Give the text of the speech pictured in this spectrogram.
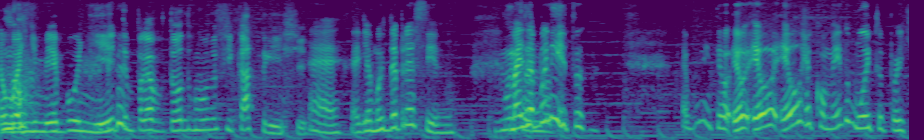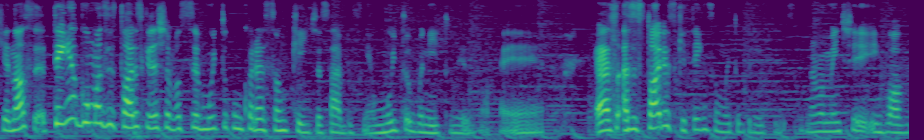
é um anime bonito pra todo mundo ficar triste. É, ele é muito depressivo. Muito mas é bonito. É bonito. Eu, eu, eu, recomendo muito, porque, nossa, tem algumas histórias que deixam você muito com o coração quente, sabe? Assim, é muito bonito mesmo. É... As, as histórias que tem são muito bonitas. Normalmente envolve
